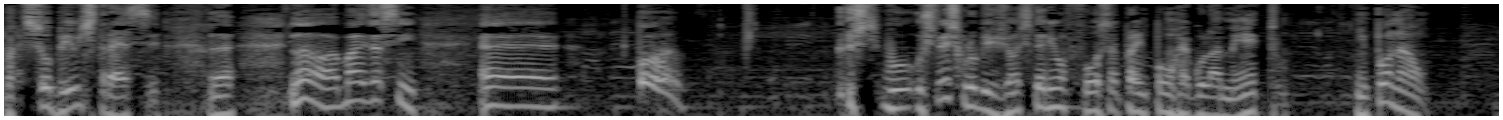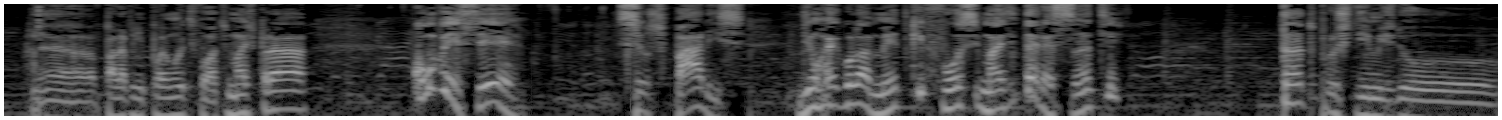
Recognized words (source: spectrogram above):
Vai subir o estresse. né? Não, mas assim. É, pô, os, os três clubes juntos teriam força para impor um regulamento. Impor não. É, a palavra impor é muito forte, mas para convencer seus pares de um regulamento que fosse mais interessante tanto para os times do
